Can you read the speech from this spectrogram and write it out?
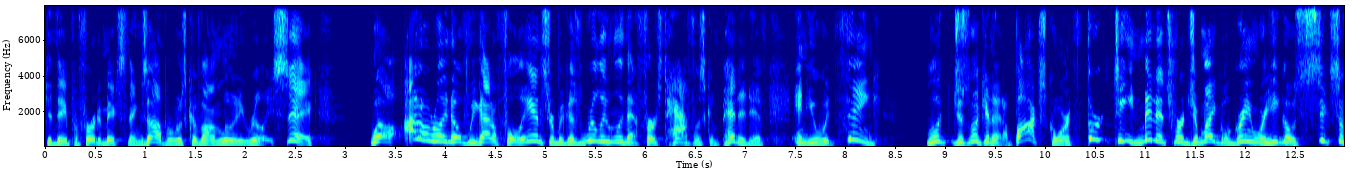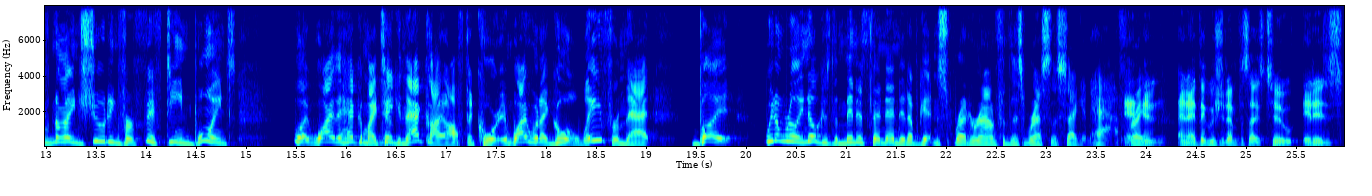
did they prefer to mix things up or was Kevon Looney really sick? Well, I don't really know if we got a full answer because really only that first half was competitive. And you would think, look just looking at a box score 13 minutes for JaMychal Green where he goes 6 of 9 shooting for 15 points like why the heck am I taking yep. that guy off the court and why would I go away from that but we don't really know because the minutes then ended up getting spread around for the rest of the second half right and, and, and I think we should emphasize too it is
